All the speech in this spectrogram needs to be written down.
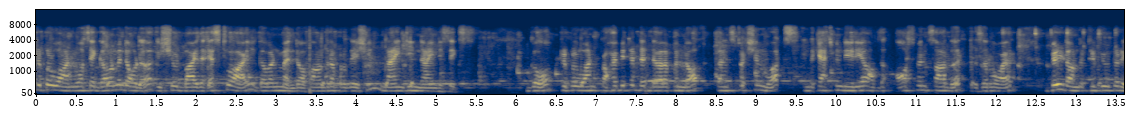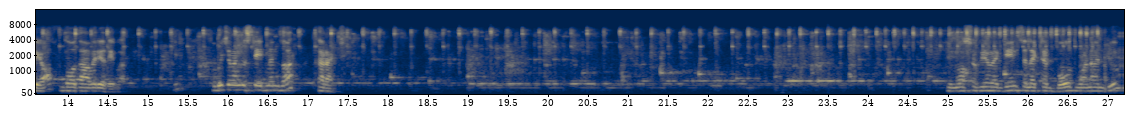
Triple One was a government order issued by the erstwhile government of Andhra Pradesh in 1996. Go Triple One prohibited the development of construction works in the catchment area of the Osman Sagar Reservoir built on the tributary of Godavari River. Okay. So, which among the statements are correct? Most of you have again selected both one and two.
